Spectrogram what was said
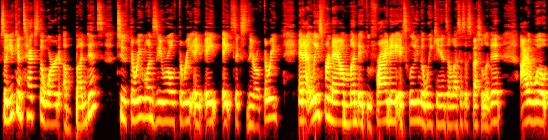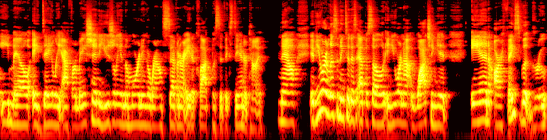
So you can text the word abundance to 310-388-8603. And at least for now, Monday through Friday, excluding the weekends, unless it's a special event, I will email a daily affirmation, usually in the morning around 7 or 8 o'clock Pacific Standard Time. Now, if you are listening to this episode and you are not watching it in our Facebook group,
